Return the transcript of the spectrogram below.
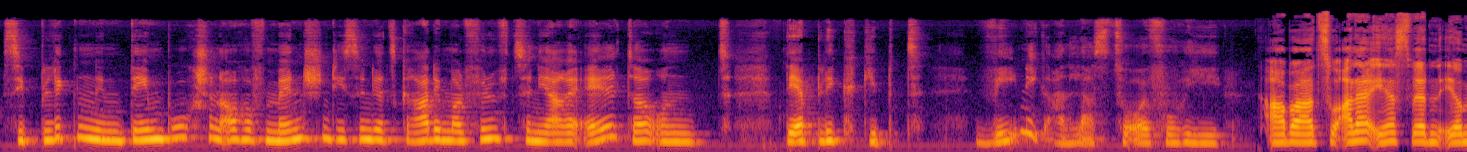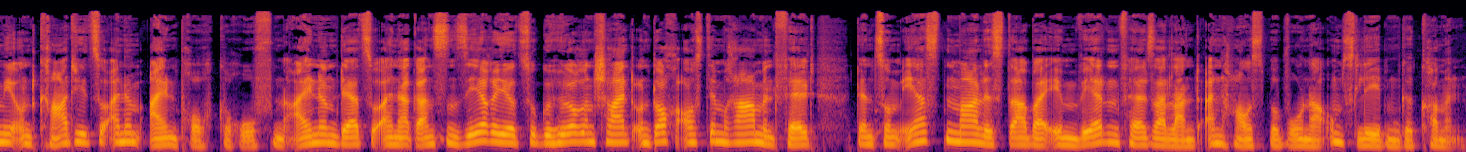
Sie blicken in dem Buch schon auch auf Menschen, die sind jetzt gerade mal 15 Jahre älter und der Blick gibt wenig Anlass zur Euphorie. Aber zuallererst werden Irmi und Kati zu einem Einbruch gerufen, einem, der zu einer ganzen Serie zu gehören scheint und doch aus dem Rahmen fällt, denn zum ersten Mal ist dabei im Werdenfelser Land ein Hausbewohner ums Leben gekommen.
